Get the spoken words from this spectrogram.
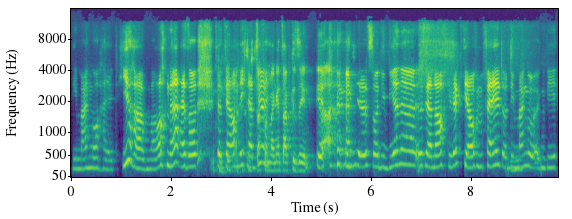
die Mango halt hier haben auch, ne? Also das ist ja auch nicht natürlich. Davon mal ganz abgesehen. Ja. Hier ist so, die Birne ist ja noch, die wächst hier auf dem Feld und die mhm. Mango irgendwie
